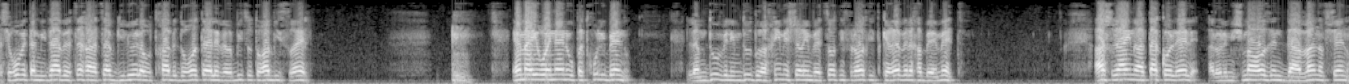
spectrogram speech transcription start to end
אשר הוא ותלמידיו ויוצאי חלציו גילו אלוהותך בדורות האלה והרביצו תורה בישראל. הם האירו עינינו ופתחו ליבנו. למדו ולימדו דרכים ישרים ועצות נפלאות להתקרב אליך באמת. אשרי עין ראתה כל אלה, הלא למשמע אוזן דאבה נפשנו.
